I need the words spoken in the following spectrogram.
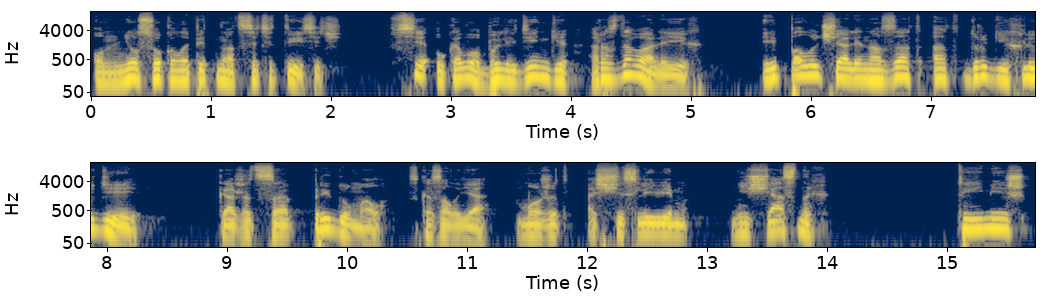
Он нес около пятнадцати тысяч. Все, у кого были деньги, раздавали их и получали назад от других людей. «Кажется, придумал», — сказал я. «Может, осчастливим несчастных?» «Ты имеешь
